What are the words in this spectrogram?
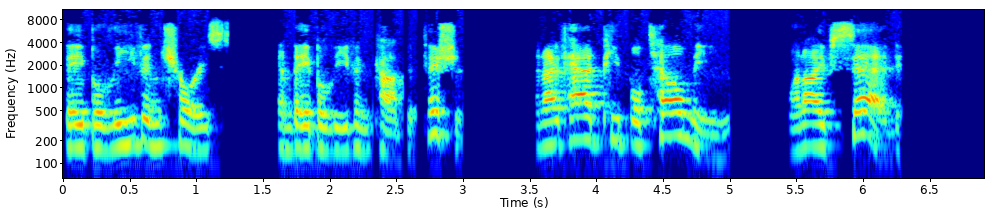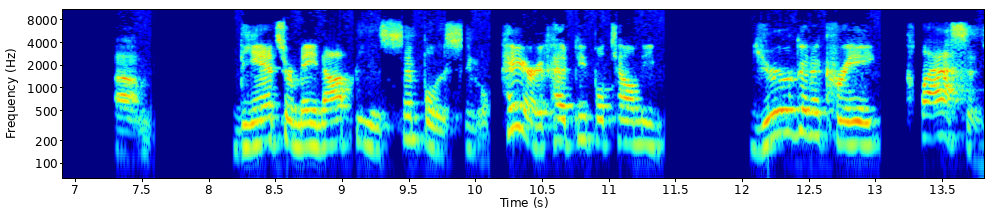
They believe in choice and they believe in competition. And I've had people tell me when I've said um, the answer may not be as simple as single payer, I've had people tell me, you're going to create classes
